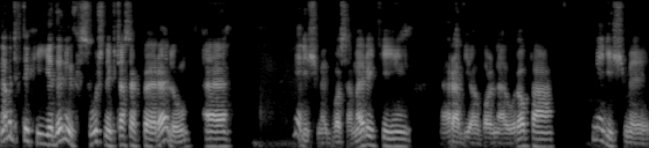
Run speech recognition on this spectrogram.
nawet w tych jedynych słusznych czasach PRL-u e, mieliśmy Głos Ameryki, Radio Wolna Europa, mieliśmy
